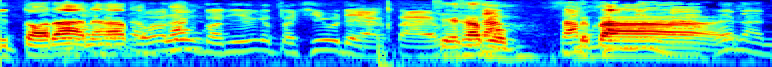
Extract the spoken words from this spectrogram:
ติดต่อได้นะครับแต่ว่าลูกตอนนี้ก็ตะคริวแดกตายโอเคครับผมบ๊ายบายคนนั้น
